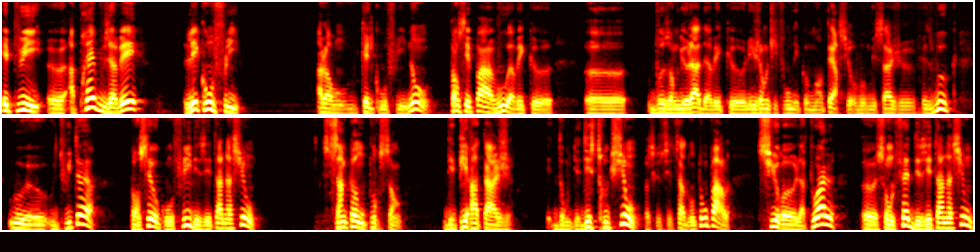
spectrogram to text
Et puis, euh, après, vous avez les conflits. Alors, quel conflit Non, pensez pas à vous avec euh, euh, vos engueulades avec les gens qui font des commentaires sur vos messages Facebook ou, Twitter. Pensez au conflit des États-nations. 50% des piratages, donc des destructions, parce que c'est ça dont on parle, sur la toile, sont le fait des États-nations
